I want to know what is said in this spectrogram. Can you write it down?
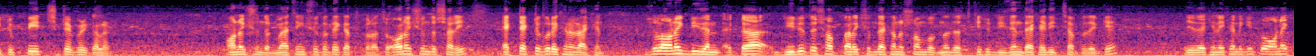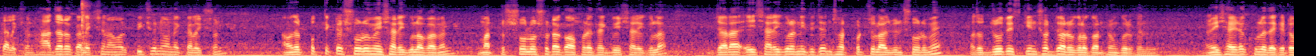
একটু পিচ টাইপের কালার অনেক সুন্দর ম্যাচিং সুতাতে কাজ করা আছে। অনেক সুন্দর শাড়ি। একটা একটা করে এখানে রাখেন। আসলে অনেক ডিজাইন একটা ভিডিওতে সব কালেকশন দেখানো সম্ভব না জাস্ট কিছু ডিজাইন দেখাই দিচ্ছে আপনাদেরকে। এই যে দেখেন এখানে কিন্তু অনেক কালেকশন হাজারো কালেকশন আমার পিছনে অনেক কালেকশন আমাদের প্রত্যেকটা শোরুমে এই শাড়িগুলো পাবেন। মাত্র ষোলোশো টাকা অফারে থাকবে এই শাড়িগুলো। যারা এই শাড়িগুলো নিতে চান ঝটপট চলে আসবেন শোরুমে অথবা দ্রুত স্ক্রিনশট দিয়ে আর ওগুলো কনফার্ম করে ফেলবে। আমি এই শাড়িটা খুলে দেখি এটা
